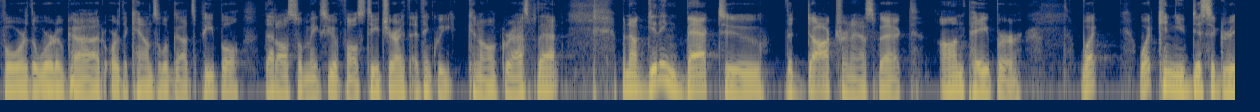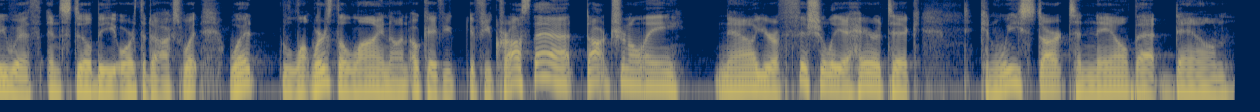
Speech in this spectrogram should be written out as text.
for the Word of God or the counsel of God's people. That also makes you a false teacher. I, th- I think we can all grasp that. But now, getting back to the doctrine aspect on paper, what what can you disagree with and still be orthodox? What what where's the line on okay if you if you cross that doctrinally now you're officially a heretic can we start to nail that down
